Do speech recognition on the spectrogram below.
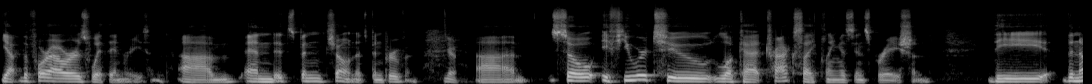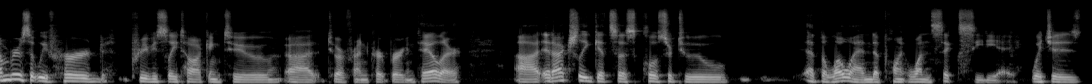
yeah, the four hours within reason, um, and it's been shown, it's been proven. Yeah. Um, so, if you were to look at track cycling as inspiration, the the numbers that we've heard previously talking to uh, to our friend Kurt Bergen Taylor, uh, it actually gets us closer to at the low end a 0.16 CDA, which is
